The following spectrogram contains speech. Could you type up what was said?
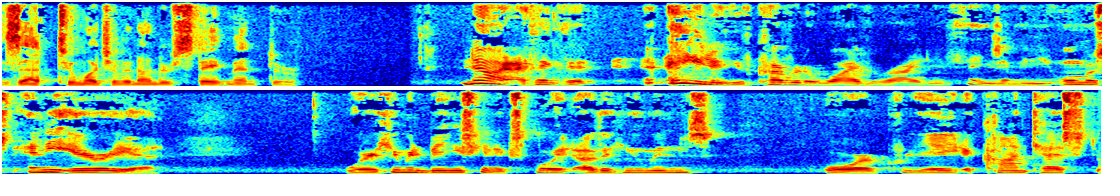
Is that too much of an understatement, or? No, I think that you know you've covered a wide variety of things. I mean, almost any area where human beings can exploit other humans or create a contest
